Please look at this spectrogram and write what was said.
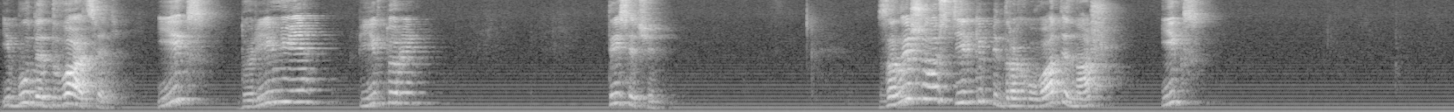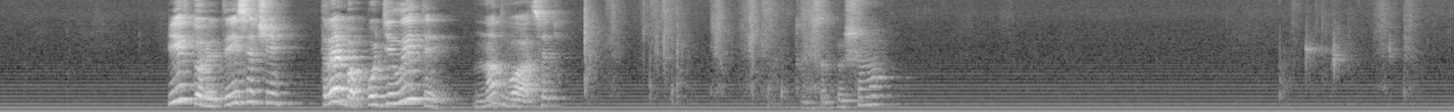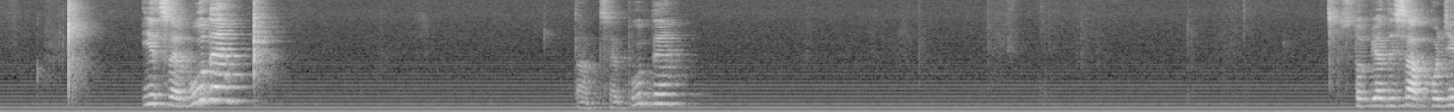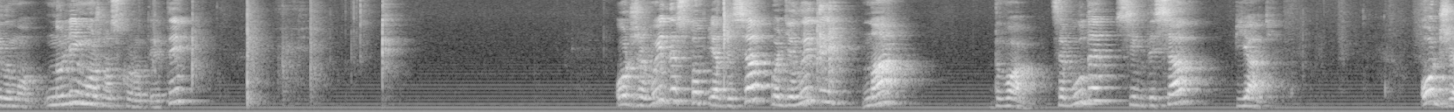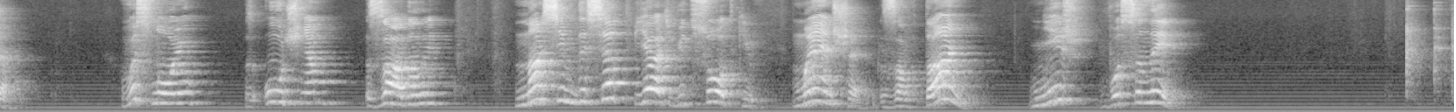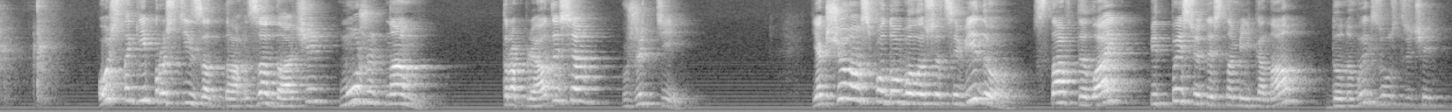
І буде 20х дорівнює півтори тисячі. Залишилось тільки підрахувати наш х. Півтори тисячі треба поділити на 20. Тут запишемо. І це буде. Так, це буде. Сто п'ятдесят поділимо. Нулі можна скоротити. Отже, вийде 150 поділити на 2. Це буде 75. Отже, весною учням задали на 75% менше завдань, ніж восени. Ось такі прості задачі можуть нам траплятися в житті. Якщо вам сподобалося це відео, ставте лайк, підписуйтесь на мій канал. До нових зустрічей!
